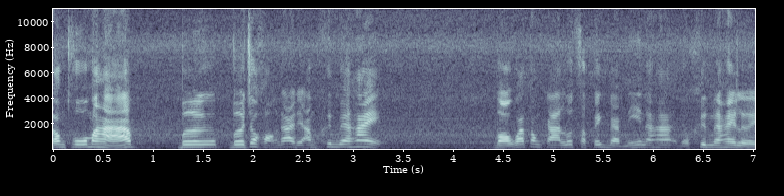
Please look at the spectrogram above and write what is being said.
ลองโทรมาหาเบอร์เบอร์เจ้าของได้เดี๋ยวอำขึ้นไว้ให้ บอกว่าต้องการรถสเปคแบบนี้นะฮะเดี๋ยวขึ้นไว้ให้เลย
